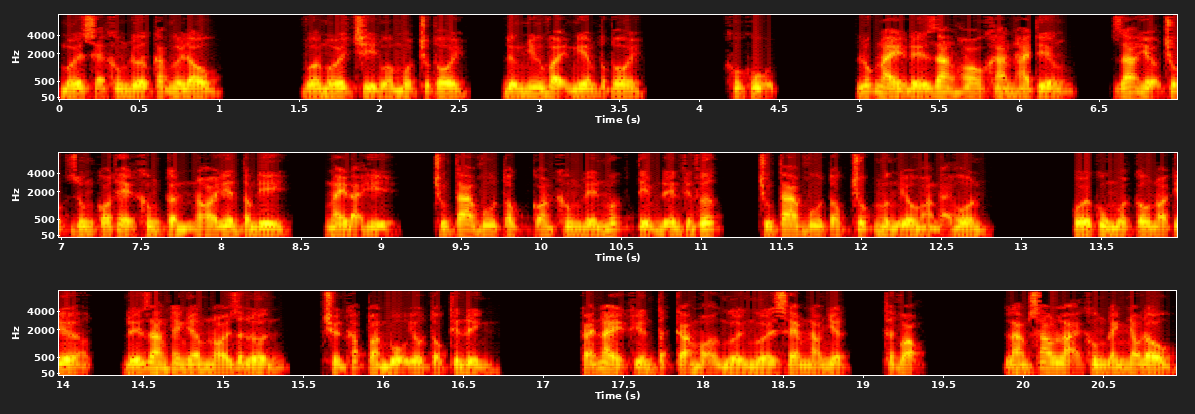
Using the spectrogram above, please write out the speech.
mới sẽ không đưa các ngươi đâu. Vừa mới chỉ đùa một chút thôi đừng như vậy nghiêm túc thôi. Khu khu. Lúc này đế giang ho khan hai tiếng ra hiệu trúc dung có thể không cần nói yên tâm đi ngày đại hỉ, chúng ta vu tộc còn không đến mức tìm đến phiền phức chúng ta vu tộc chúc mừng yêu hoàng đại hôn. Cuối cùng một câu nói kia đế giang thanh âm nói rất lớn chuyển khắp toàn bộ yêu tộc thiên đỉnh cái này khiến tất cả mọi người người xem náo nhiệt, thất vọng. Làm sao lại không đánh nhau đâu?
